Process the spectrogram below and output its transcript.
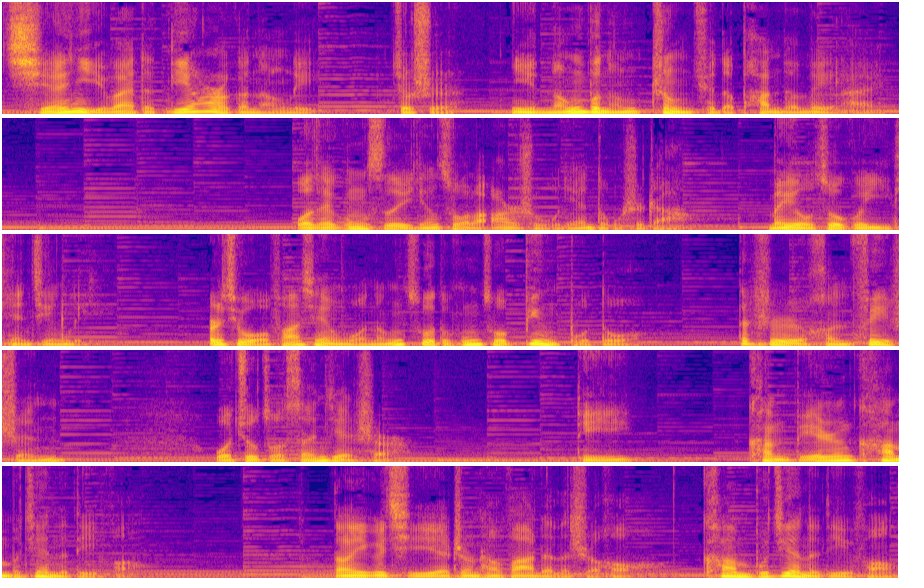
钱以外的第二个能力，就是你能不能正确的判断未来。我在公司已经做了二十五年董事长，没有做过一天经理，而且我发现我能做的工作并不多，但是很费神。我就做三件事儿：第一，看别人看不见的地方。当一个企业正常发展的时候，看不见的地方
